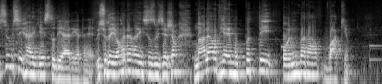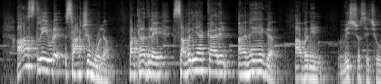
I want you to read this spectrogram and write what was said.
വിശ്വംസിഹായിക്ക് സ്തുതിയായിരിക്കട്ടെ വിശുദ്ധ യോഹന വിശേഷം നാലാമധ്യായ മുപ്പത്തി ഒൻപതാം വാക്യം. ആ സ്ത്രീയുടെ സാക്ഷ്യം മൂലം പട്ടണത്തിലെ സമരിയാക്കാരിൽ അനേകർ അവനിൽ വിശ്വസിച്ചു.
